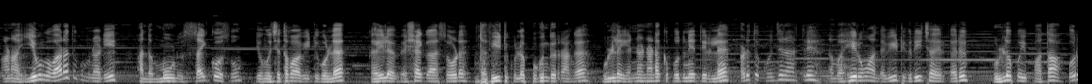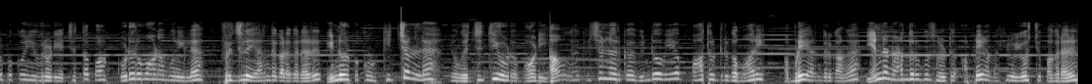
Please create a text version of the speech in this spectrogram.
ஆனா இவங்க வரதுக்கு முன்னாடி அந்த மூணு சைக்கோஸும் இவங்க சித்தப்பா வீட்டுக்குள்ள கையில விஷ காசோட இந்த வீட்டுக்குள்ள புகுந்துடுறாங்க. உள்ள என்ன நடக்க போகுதுன்னே தெரியல. அடுத்த கொஞ்ச நேரத்துல நம்ம ஹீரோவும் அந்த வீட்டுக்கு ரீச் ஆயிருக்காரு. உள்ள போய் பார்த்தா ஒரு பக்கம் இவருடைய சித்தப்பா கொடூரமான முறையில ஃப்ரிட்ஜ்ல இறந்து கிடக்குறாரு. இன்னொரு பக்கம் கிச்சன்ல இவங்க சித்தியோட பாடி அவங்க கிச்சன்ல இருக்க விண்டோவையே பார்த்துட்டு இருக்க மாதிரி அப்படியே இறந்துருக்காங்க என்ன நடந்திருக்கும் சொல்லிட்டு அப்படியே நம்ம ஹீரோ யோசிச்சு பாக்குறாரு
